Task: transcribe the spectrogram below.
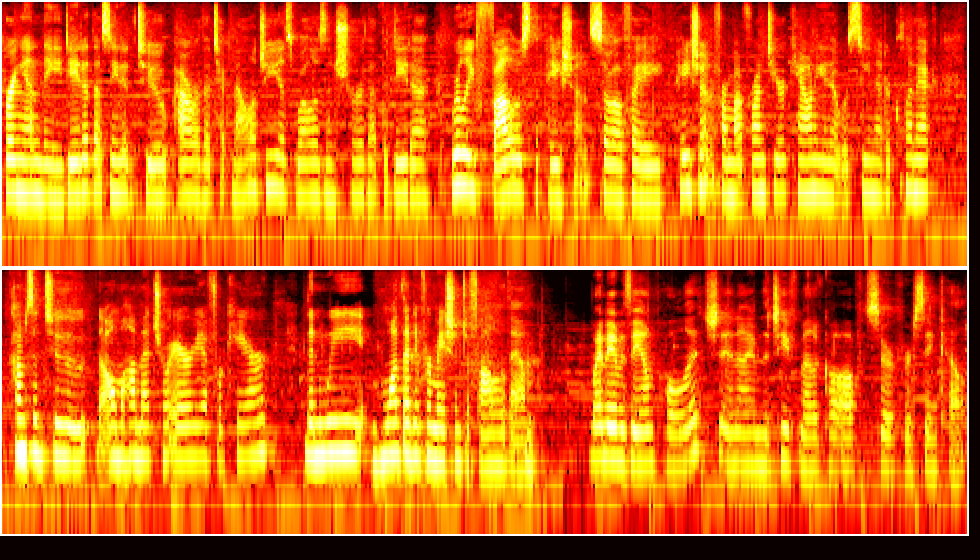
bring in the data that's needed to power the technology as well as ensure that the data really follows the patient. So if a patient from a frontier county that was seen at a clinic comes into the Omaha metro area for care, then we want that information to follow them. My name is Ann Polich, and I am the Chief Medical Officer for CyncHealth.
